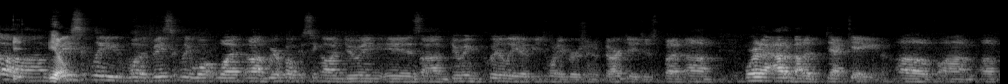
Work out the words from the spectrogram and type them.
Um, you know. basically, what basically what what um, we're focusing on doing is um, doing clearly a V20 version of Dark Ages, but um, we're gonna add about a decade of, um, of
